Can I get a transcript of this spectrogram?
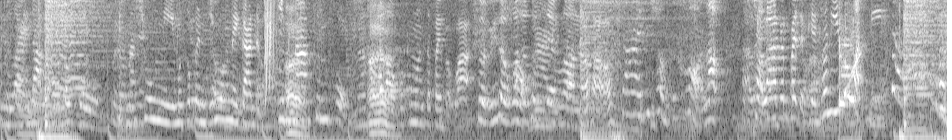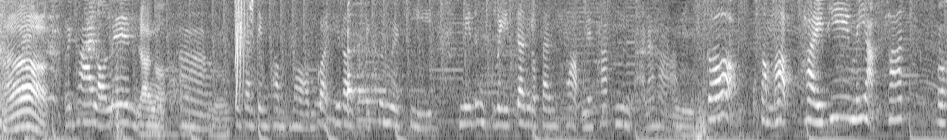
คือไลน์ดังปลาต้องโกะนะช่วงนี้มันก็เป็นช่วงในการแบบขึ้นหน้าขึ้นผมนะคะเราก็กำลังจะไปแบบว่าส่วนพี่ชมก็จะขึ้นเตียงนอนแล้วค่ะ ใช่พี่ชมก็ขอหลับขอลากันไปแต่เพียงเท่านี้สวัสดีค่ะอ่าไม่ใช่ล้อเล่น ยังเหรอ อ่าเป็นการเตรียมความพร้อมก่อนที่เราจะไปขึ้นเวทีมิดแอนกรีดกันกับแฟนคลับในภาคเหนือนะคะก็สำหรับใครที่ไม่อยากพลาดเอ่อ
